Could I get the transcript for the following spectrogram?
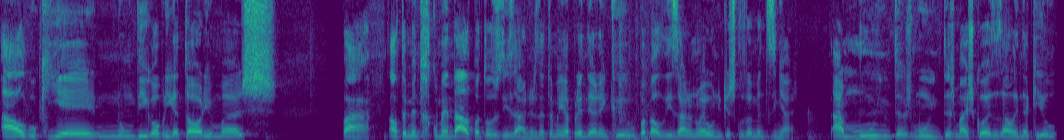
algo que é, não digo obrigatório, mas pá, altamente recomendado para todos os designers. É também aprenderem que o papel de designer não é único exclusivamente desenhar. Há muitas, muitas mais coisas além daquilo,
